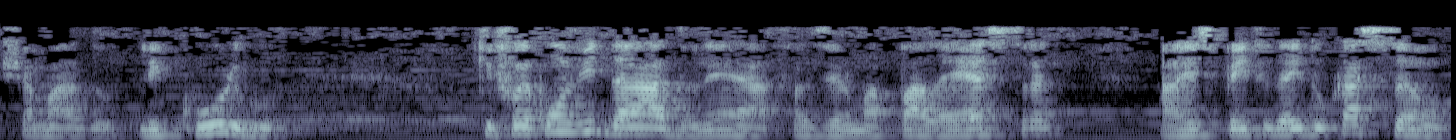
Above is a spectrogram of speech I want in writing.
chamado Licurgo, que foi convidado né, a fazer uma palestra a respeito da educação.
